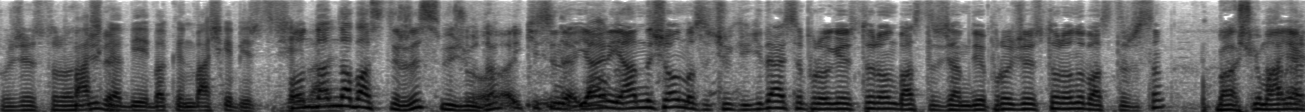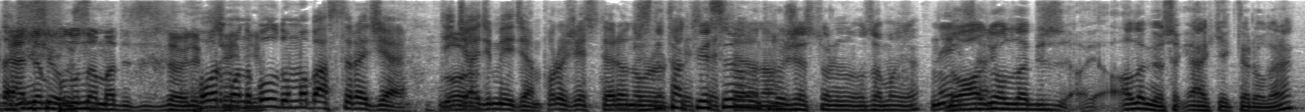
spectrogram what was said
Progesteron değil de. Başka bir bakın başka bir şey Ondan var. da bastırırız vücuda. O ikisini yani yanlış olmasın çünkü gidersin progesteron bastıracağım diye projesteronu bastırırsın. Başka manyak Kendim şey bulunamadı sizde öyle bir şey Hormonu buldum mu bastıracağım. Hiç Doğru. acımayacağım. Progesteron Biz olur. de takviyesini alalım olur. projesteronu o zaman ya. Neyse. Doğal yolla biz alamıyorsak erkekler olarak.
